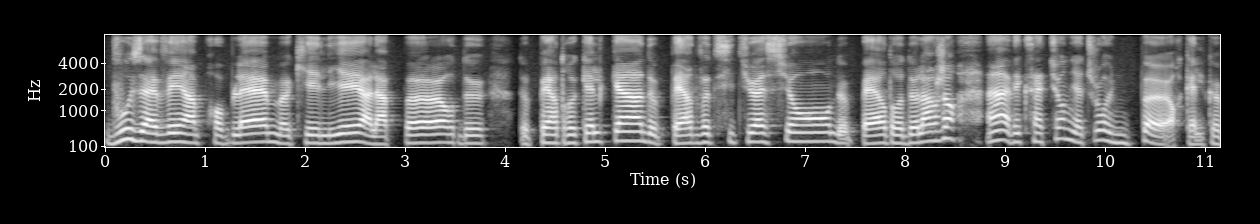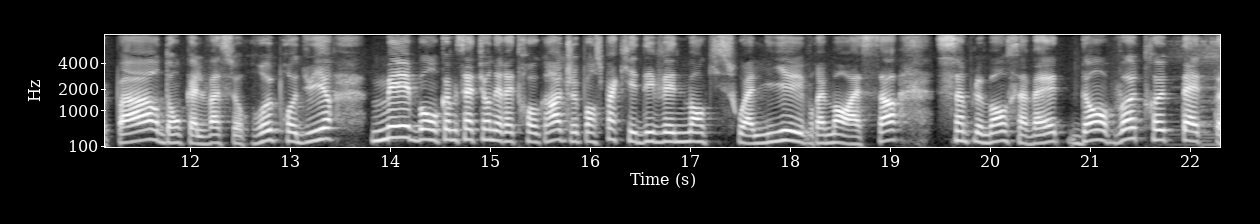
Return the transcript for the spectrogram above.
vous avez un problème qui est lié à la peur de, de perdre quelqu'un, de perdre votre situation, de perdre de l'argent. Hein, avec Saturne, il y a toujours une peur quelque part, donc elle va se reproduire. Mais bon, comme Saturne est rétrograde, je pense pas qu'il y ait d'événements qui soient liés vraiment à ça. Simplement, ça va être dans votre tête.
